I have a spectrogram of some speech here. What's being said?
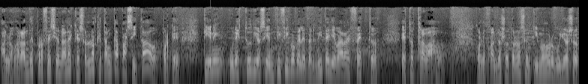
A los grandes profesionales que son los que están capacitados, porque tienen un estudio científico que le permite llevar a efecto estos trabajos, con lo cual nosotros nos sentimos orgullosos.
